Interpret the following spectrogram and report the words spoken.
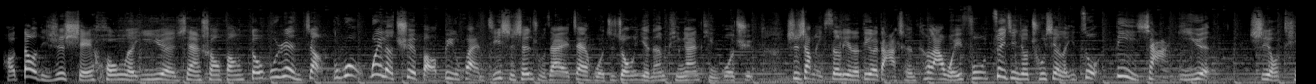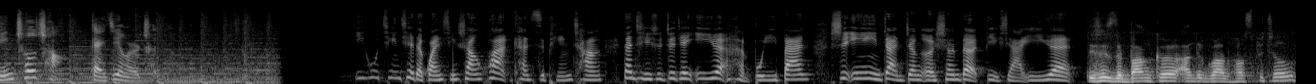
好，到底是谁轰了医院？现在双方都不认账。不过，为了确保病患即使身处在战火之中，也能平安挺过去，事实上，以色列的第二大城特拉维夫最近就出现了一座地下医院，是由停车场改建而成亲切的关心伤患，看似平常，但其实这间医院很不一般，是因应战争而生的地下医院。This is the bunker underground hospital.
